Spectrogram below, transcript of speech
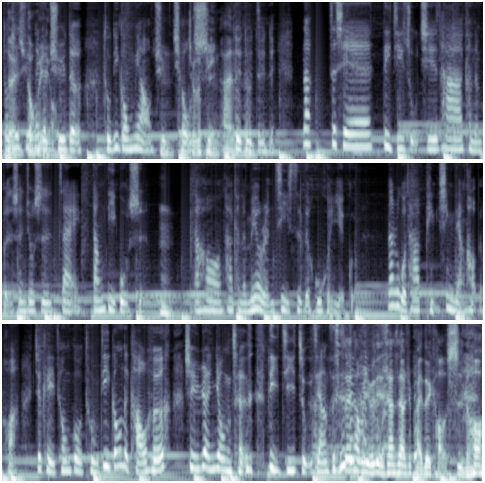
都是去那个区的土地公庙去求事，嗯，平安。对对对对。那这些地基主其实他可能本身就是在当地过世，嗯，然后他可能没有人祭祀的孤魂野鬼。那如果他品性良好的话，就可以通过土地公的考核去任用成地基主这样子。所以他们有点像是要去排队考试，然后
